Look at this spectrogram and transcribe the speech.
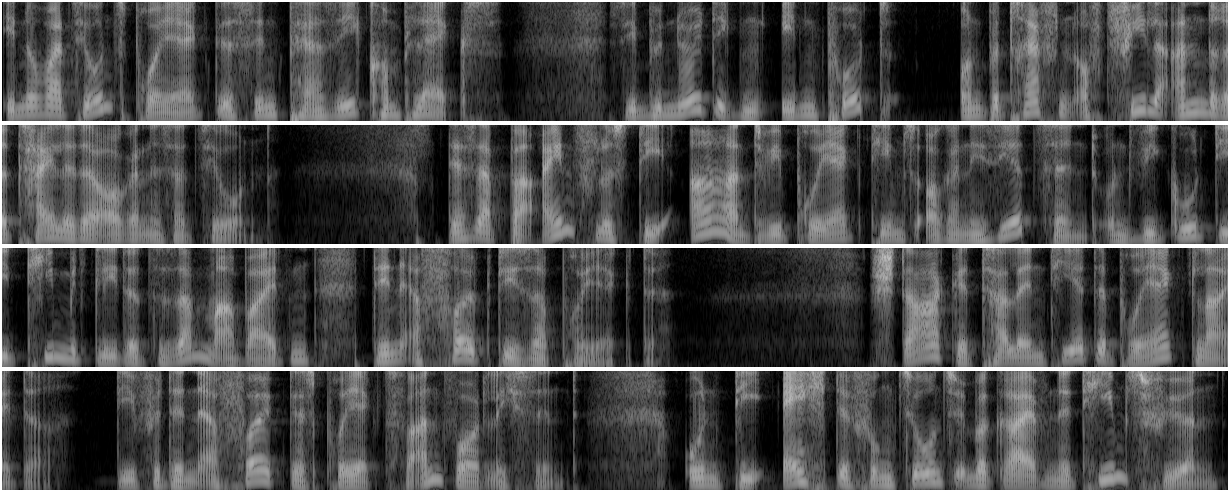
Innovationsprojekte sind per se komplex. Sie benötigen Input und betreffen oft viele andere Teile der Organisation. Deshalb beeinflusst die Art, wie Projektteams organisiert sind und wie gut die Teammitglieder zusammenarbeiten, den Erfolg dieser Projekte. Starke, talentierte Projektleiter, die für den Erfolg des Projekts verantwortlich sind und die echte funktionsübergreifende Teams führen,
